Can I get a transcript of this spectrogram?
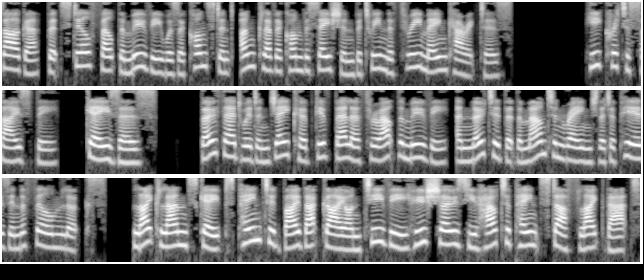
saga, but still felt the movie was a constant, unclever conversation between the three main characters. He criticized the «gazers» Both Edward and Jacob give Bella throughout the movie, and noted that the mountain range that appears in the film looks like landscapes painted by that guy on TV who shows you how to paint stuff like that.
